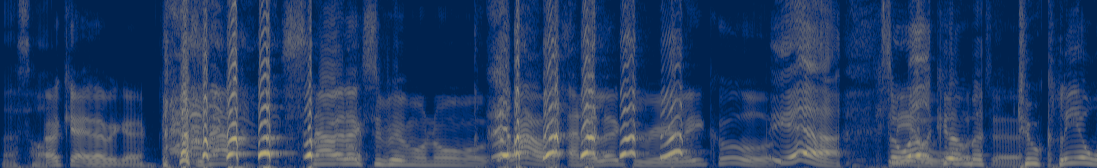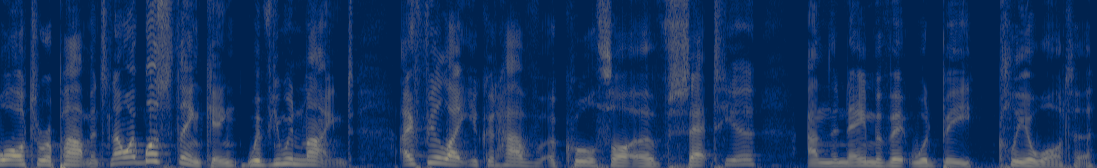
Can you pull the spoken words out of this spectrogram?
That's hot. Okay, there we go. now, it looks a bit more normal. Wow, and it looks really cool. Yeah. So welcome Clearwater. to Clearwater Apartments. Now I was thinking, with you in mind, I feel like you could have a cool sort of set here, and the name of it would be Clearwater.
